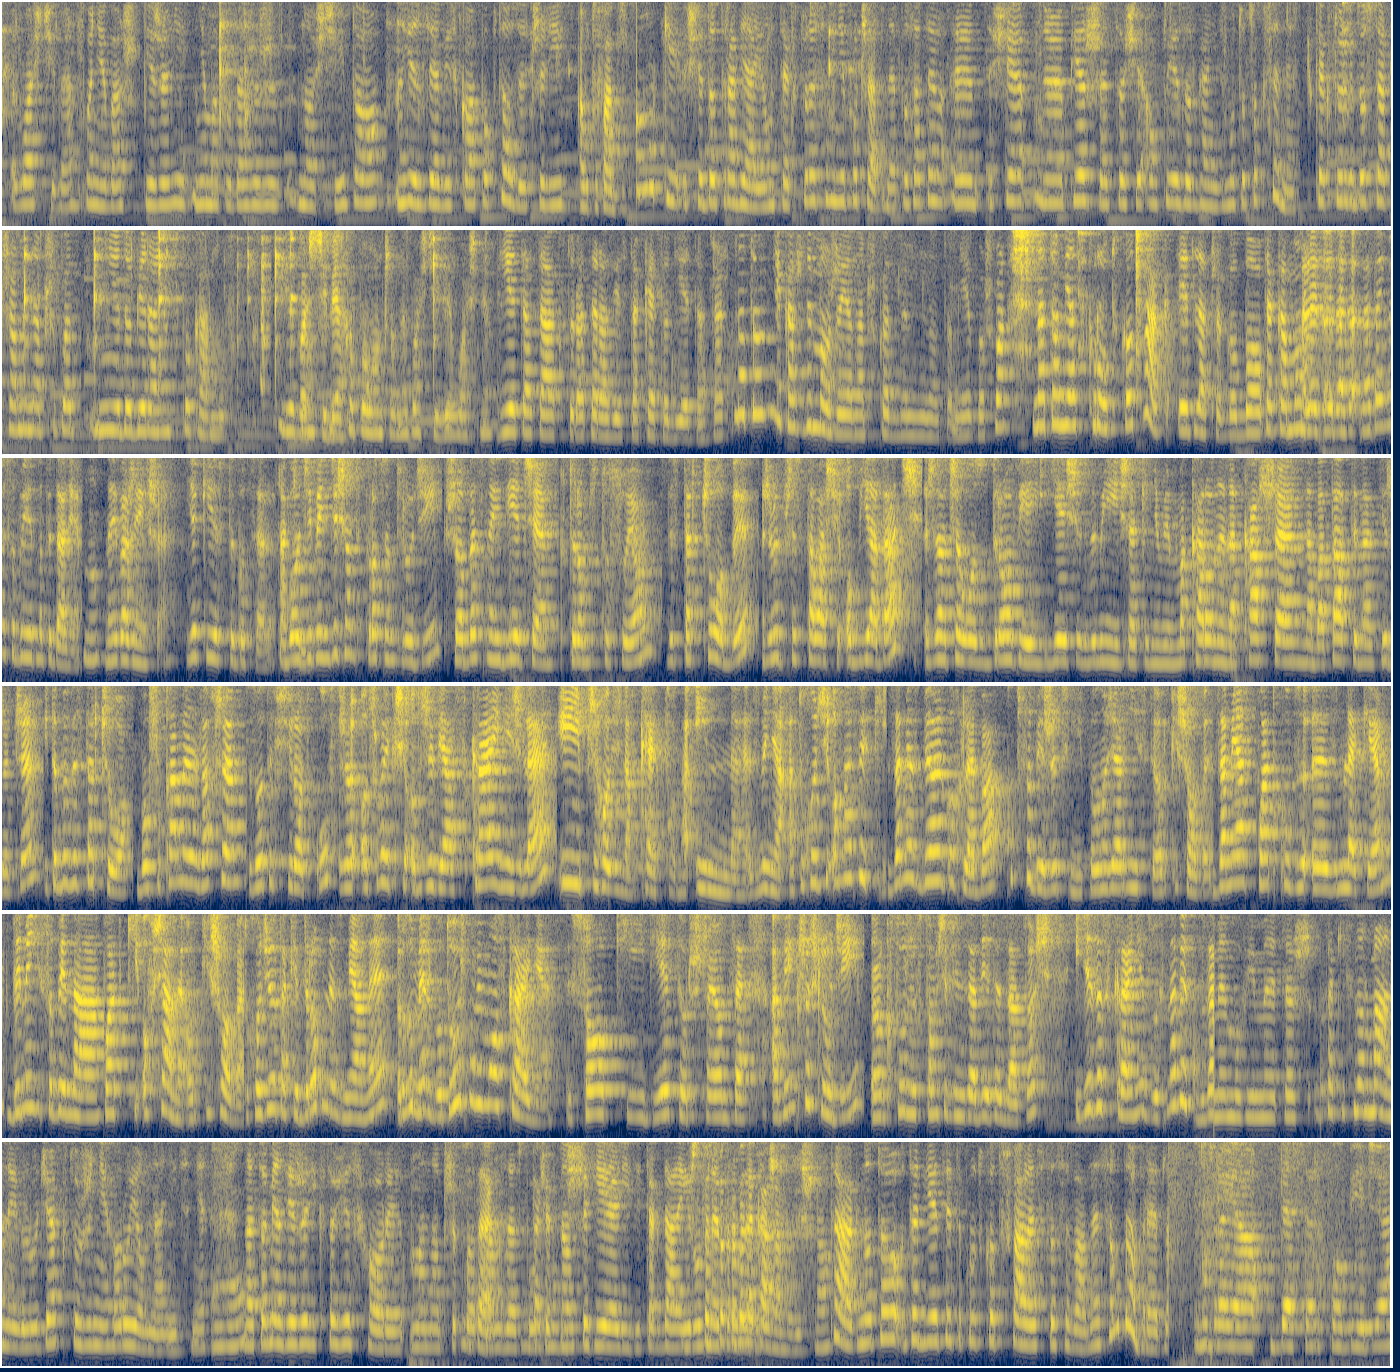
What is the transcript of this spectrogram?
e, właściwe, ponieważ jeżeli nie ma podaży żywności, to jest zjawisko apoptozy, czyli Autofagi. komórki się dotrawiają, te, które są niepotrzebne. Poza tym e, się pierwsze, co się autuje z organizmu, to toksyny. Te, których dostarczamy na przykład nie dobierając pokarmów. Jedząc Właściwie. wszystko połączone, właściwie właśnie. Dieta ta, która teraz jest ta keto dieta, tak? No to nie każdy może, ja na przykład bym, no to nie poszła. Natomiast krótko, tak. E, Dlaczego? Bo taka mądra Ale za, za, za- zadajmy sobie jedno pytanie. No. Najważniejsze. Jaki jest tego cel? Taki. Bo 90% ludzi przy obecnej diecie, którą stosują, wystarczyłoby, żeby przestała się objadać, że zaczęło zdrowiej jeść, wymienić takie, nie wiem, makarony na kaszę, na bataty, na takie rzeczy i to by wystarczyło. Bo szukamy zawsze złotych środków, że człowiek się odżywia skrajnie źle i przechodzi na keto, na inne, zmienia. A tu chodzi o nawyki. Zamiast białego chleba kup sobie żytni, pełnoziarnisty, orkiszowy. Zamiast płatków e, z mlekiem wymień sobie na płatki owsiane, orkiszowe. Tu chodzi o takie drobne zmiany, rozumiesz, bo tu już mówimy o skrajnie. Soki, diety oczyszczające, a większość ludzi, e, którzy chcą się wziąć za dietę za coś, idzie ze skrajnie złych nawyków. My mówimy też o takich normalnych ludziach, którzy nie chorują na nic, nie? Natomiast jeżeli ktoś jest chory, ma na przykład No tak, tam zespół tak cieknących jelit i tak dalej, różne perspektywy problemy. lekarza mówisz, no. Tak, no to te diety te krótkotrwale stosowane są dobre. Dla... Dobra, ja deser po obiedzie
